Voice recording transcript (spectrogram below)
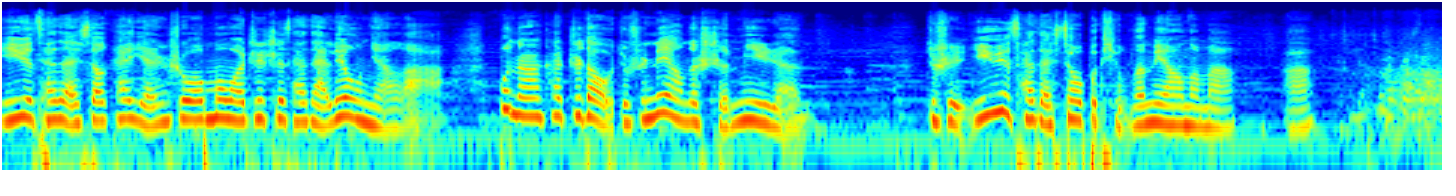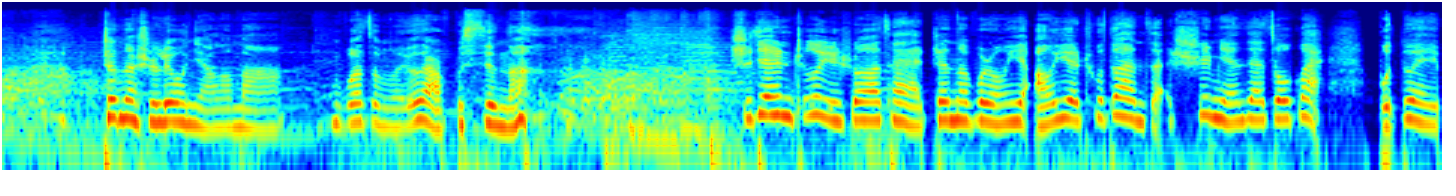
一遇彩彩笑开颜说，默默支持彩彩六年了，不能让他知道我就是那样的神秘人，就是一遇彩彩笑不停的那样的吗？啊，真的是六年了吗？我怎么有点不信呢？时间注意说，彩彩真的不容易，熬夜出段子，失眠在作怪，不对，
